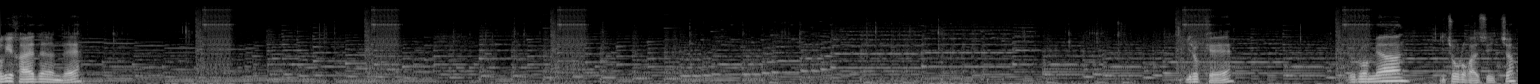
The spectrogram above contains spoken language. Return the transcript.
여기 가야 되는데. 이렇게. 이러면 이쪽으로 갈 수 있죠?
